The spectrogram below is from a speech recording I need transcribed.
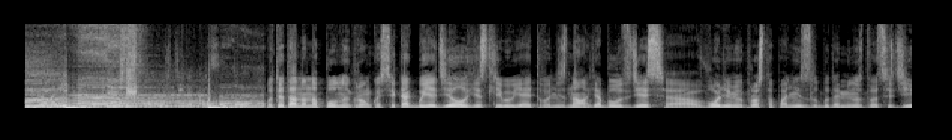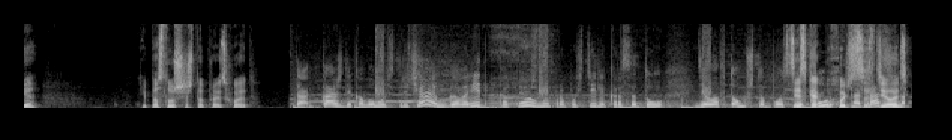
говорит, какую мы пропустили красоту. Вот это она на полной громкости. Как бы я делал, если бы я этого не знал? Я бы вот здесь а, в волюме просто понизил бы до минус 20 и послушай, что происходит. Да, каждый, кого мы встречаем, говорит, какую мы пропустили красоту. Дело в том, что после Здесь как бы хочется сделать, на-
